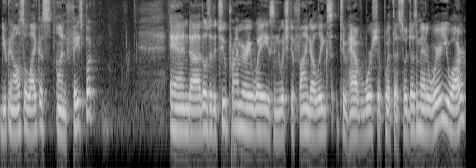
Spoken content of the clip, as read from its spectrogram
You can also like us on Facebook. And uh, those are the two primary ways in which to find our links to have worship with us. So it doesn't matter where you are,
